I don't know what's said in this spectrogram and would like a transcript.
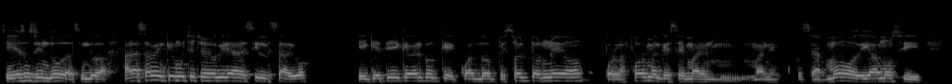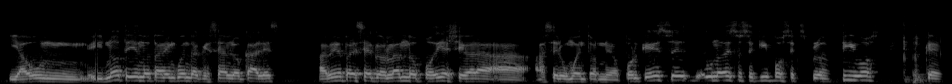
Sí, eso sin duda, sin duda. Ahora, ¿saben qué, muchachos? Yo quería decirles algo y que tiene que ver con que cuando empezó el torneo, por la forma en que se, se armó, digamos, y, y aún y no teniendo tan en cuenta que sean locales, a mí me parecía que Orlando podía llegar a, hacer un buen torneo, porque es uno de esos equipos explosivos que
